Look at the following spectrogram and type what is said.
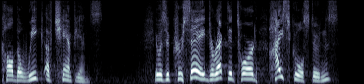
called the Week of Champions. It was a crusade directed toward high school students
